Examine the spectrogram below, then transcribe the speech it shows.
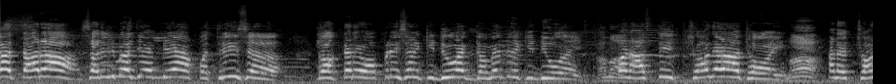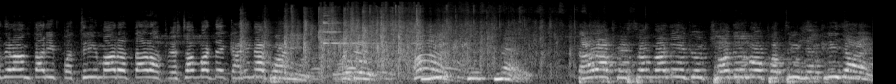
કે તારા શરીરમાં જે બે પથરી છે ડોક્ટરે ઓપરેશન કીધું હોય ગમે તે કીધું હોય પણ આજથી છ દડા હોય. અને છ દડામાં તારી પથરી મારે તારા પેશાબ માટે કાઢી નાખવાની. તારા પેશાબ માટે જો છ દડામાં પથરી નીકળી જાય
